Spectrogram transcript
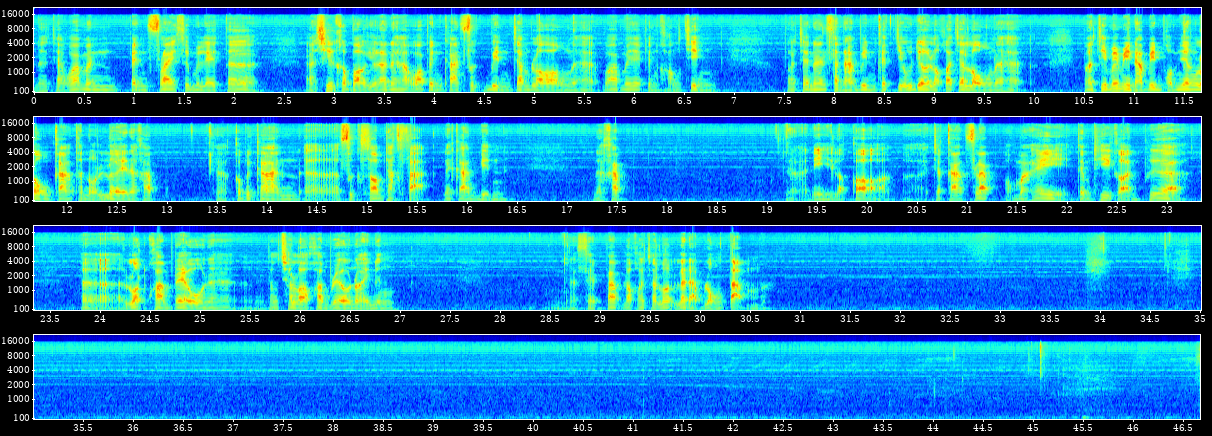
เนื่องจากว่ามันเป็น Flight Simulator อ่า ชื่อก็บอกอยู่แล้วนะฮะว่าเป็นการฝึกบินจำลองนะฮะว่าไม่ได้เป็นของจริง เพราะฉะนั้นสนามบินกระจิ๋วเดียวเราก็จะลงนะฮะบางทีไม่มีสนามบินผมยังลงกลางถนนเลยนะครับ ก็เป็นการฝึกซ้อมทักษะในการบินนะครับนี่เราก็จะกางแฟลปออกมาให้เต็มที่ก่อนเพื่อออลดความเร็วนะฮะต้องชะลอความเร็วหน่อยนึงเสร็จปั๊บเราก็จะลดระดับลงต่ำ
